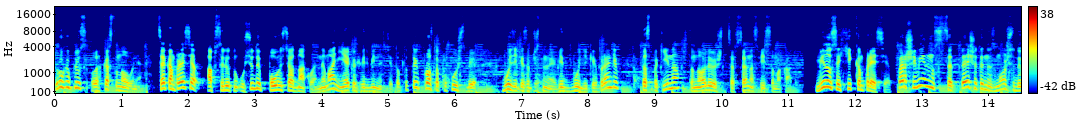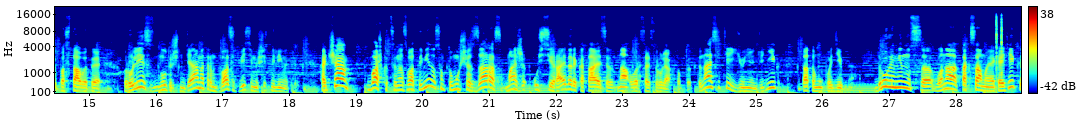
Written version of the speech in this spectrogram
Другий плюс легке встановлення. Ця компресія абсолютно усюди повністю однакова, немає ніяких відмінностей. Тобто ти просто купуєш собі будь-які запчастини від будь-яких брендів та спокійно встановлюєш це все на свій самокат. Мінуси хік компресії. Перший мінус це те, що ти не зможеш сюди поставити рулі з внутрішнім діаметром 28,6 мм. Хоча важко це назвати мінусом, тому що зараз майже усі райдери катаються на оверсайз рулях, тобто Tenacity, Union Unique та тому подібне. Другий мінус вона так само, як і хік,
